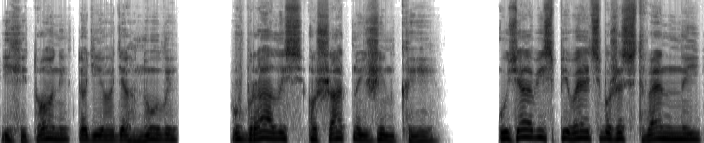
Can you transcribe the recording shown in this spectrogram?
і хітони тоді одягнули, вбрались ошатно й жінки. Узяв і співець божественний,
